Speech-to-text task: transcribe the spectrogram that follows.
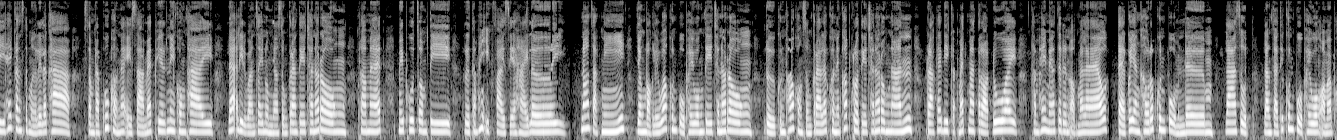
ดีๆให้กันเสมอเลยล่ะค่ะสำหรับคู่ของนายเอกสาวแมทพิรณีคงไทย และอดีตหวานใจหนุ่มอย่างสงกรานต์เตชะนรงค์เพราะแมทไม่พูดโจมตี หรือทำให้อีกฝ่ายเสียหายเลย นอกจากนี้ยังบอกเลยว่าคุณปู่ไพวงเตชะนรงค์หรือคุณพ่อของสงกรานและคนในครอบครัวเตชะนรงค์นั้น รักและดีกับแมทมาตลอดด้วยทำให้แม้จะเดินออกมาแล้ว แต่ก็ยังเคารพคุณปู่เหมือนเดิม ล่าสุด หลังจากที่คุณปู่ไพวงออกมาโพ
